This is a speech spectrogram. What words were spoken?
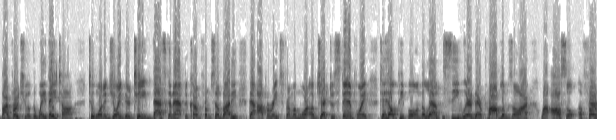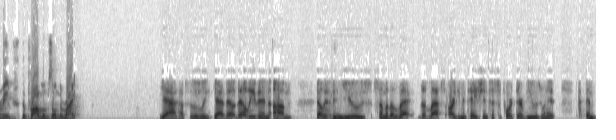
by virtue of the way they talk to want to join their team. That's going to have to come from somebody that operates from a more objective standpoint to help people on the left see where their problems are while also affirming the problems on the right. Yeah, absolutely. Yeah, they'll they'll even um, they'll even use some of the le- the left's argumentation to support their views when it's and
